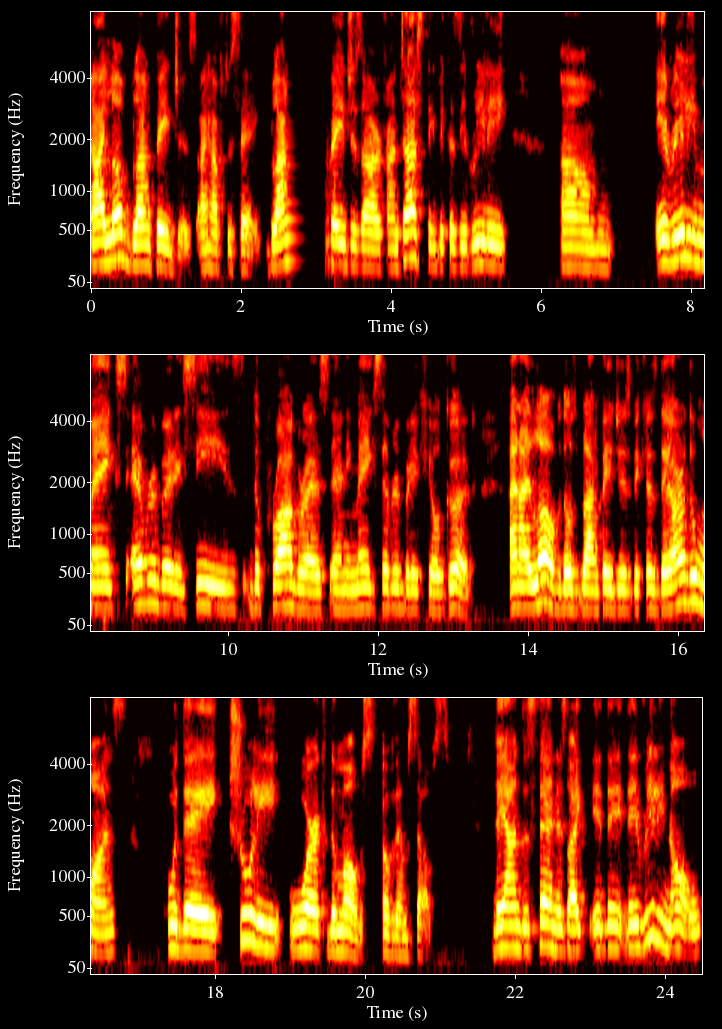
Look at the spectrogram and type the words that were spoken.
I love blank pages, I have to say. Blank pages are fantastic because it really um it really makes everybody sees the progress and it makes everybody feel good. And I love those blank pages because they are the ones who they truly work the most of themselves. They understand it's like they they really know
